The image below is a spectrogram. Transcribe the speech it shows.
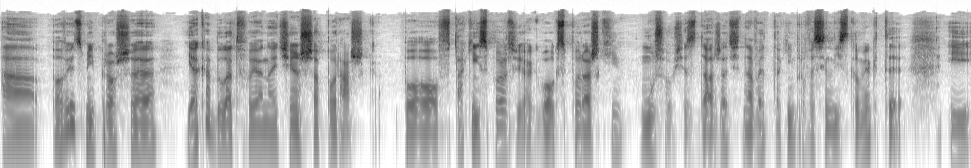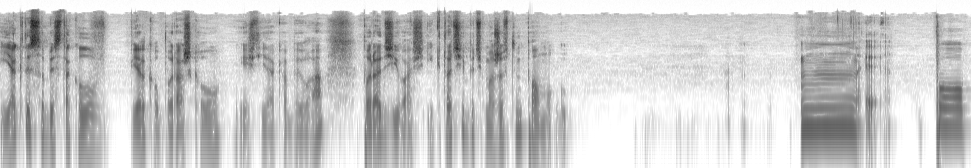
A powiedz mi proszę, jaka była twoja najcięższa porażka? Bo w takim sporcie jak boks porażki muszą się zdarzać, nawet takim profesjonalistkom jak ty. I jak ty sobie z taką wielką porażką, jeśli taka była, poradziłaś i kto ci być może w tym pomógł? Mm, po,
